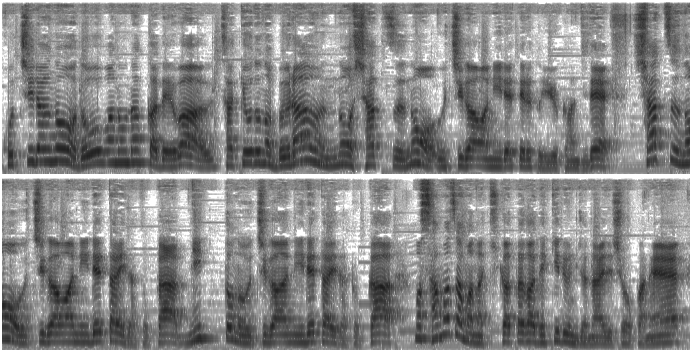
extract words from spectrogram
こちらの動画の中では、先ほどのブラウンのシャツの内側に入れてるという感じで、シャツの内側に入れたりだとか、ニットの内側に入れたりだとか、まあ、様々な着方がでできるんじゃないでしょうかね。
